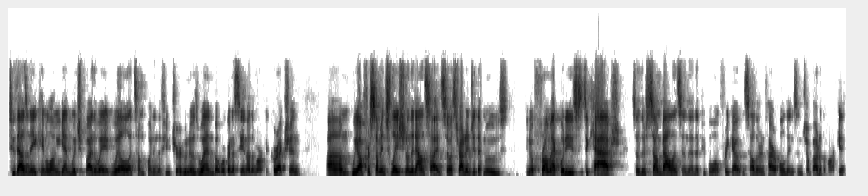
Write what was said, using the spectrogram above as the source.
2008 came along again, which by the way it will at some point in the future, who knows when, but we're going to see another market correction. Um, we offer some insulation on the downside, so a strategy that moves you know from equities to cash. So there's some balance in there that people won't freak out and sell their entire holdings and jump out of the market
